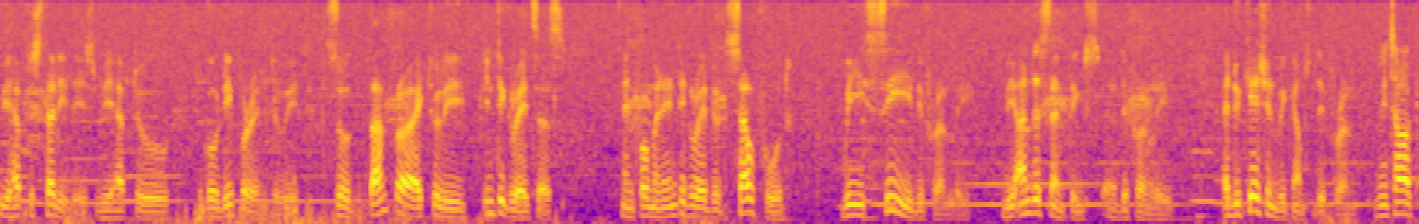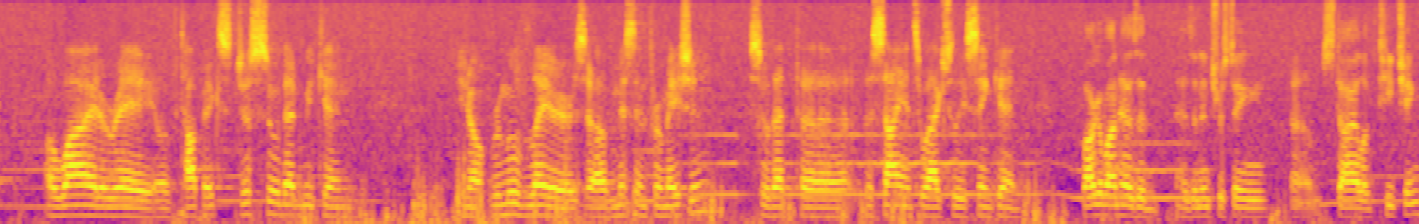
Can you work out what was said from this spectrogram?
we have to study this, we have to go deeper into it. So Tantra actually integrates us, and from an integrated selfhood, we see differently, we understand things uh, differently, education becomes different. We talk a wide array of topics just so that we can you know, remove layers of misinformation so that the, the science will actually sink in. Bhagavan has, a, has an interesting um, style of teaching.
